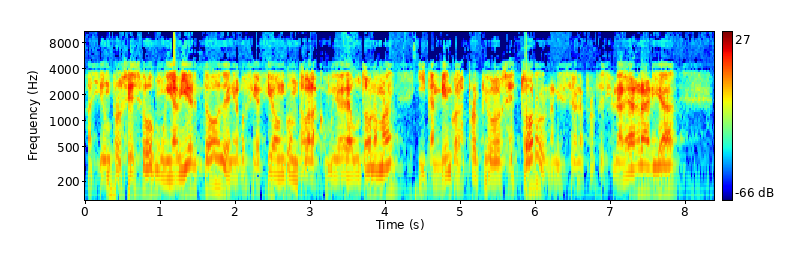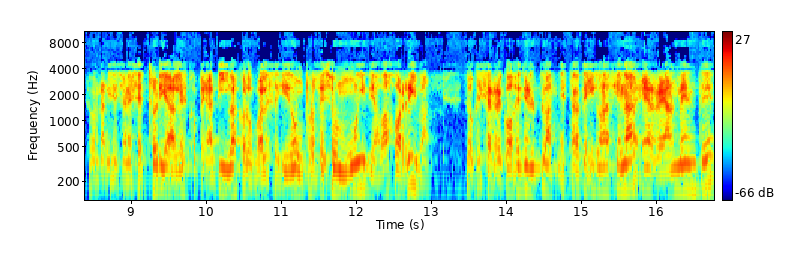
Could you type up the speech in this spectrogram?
Ha sido un proceso muy abierto de negociación con todas las comunidades autónomas y también con los propios sectores, organizaciones profesionales agrarias, organizaciones sectoriales, cooperativas, con lo cual ha sido un proceso muy de abajo arriba lo que se recoge en el Plan Estratégico Nacional es realmente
